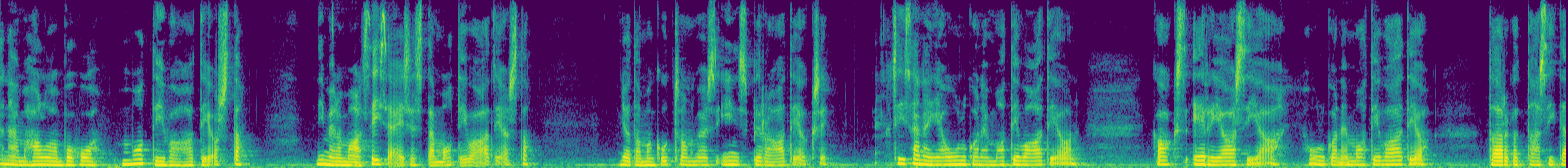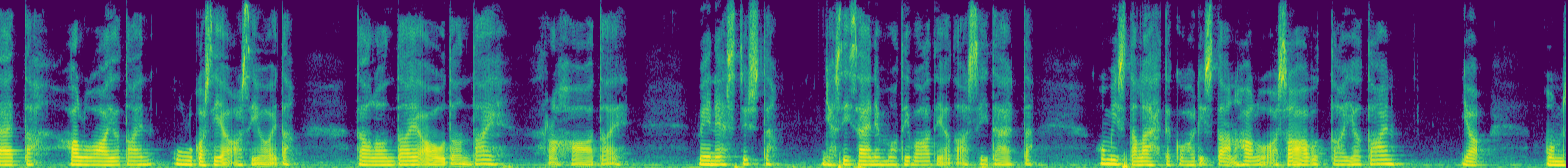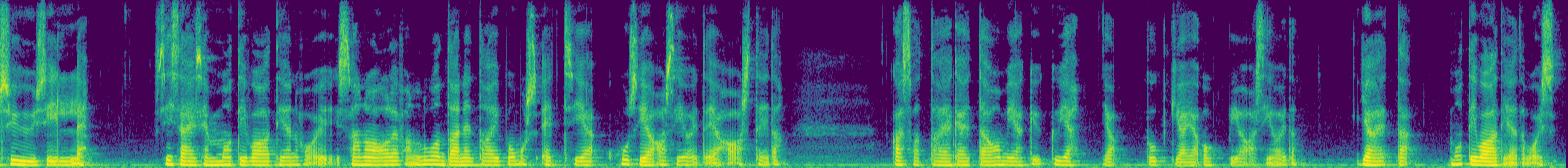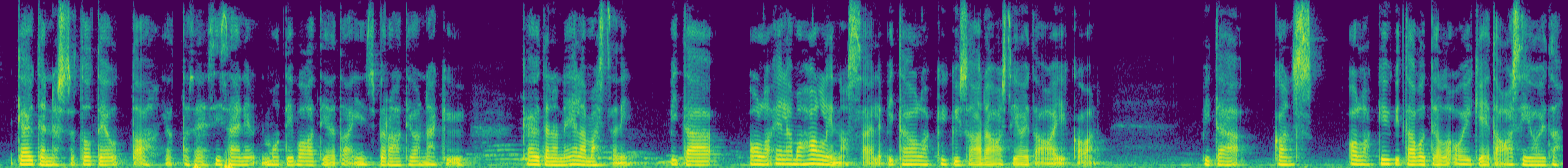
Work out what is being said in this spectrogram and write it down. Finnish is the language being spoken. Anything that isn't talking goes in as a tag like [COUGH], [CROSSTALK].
Tänään mä haluan puhua motivaatiosta, nimenomaan sisäisestä motivaatiosta, jota mä kutsun myös inspiraatioksi. Sisäinen ja ulkoinen motivaatio on kaksi eri asiaa. Ulkoinen motivaatio tarkoittaa sitä, että haluaa jotain ulkoisia asioita, talon tai auton tai rahaa tai menestystä. Ja sisäinen motivaatio taas sitä, että omista lähtökohdistaan haluaa saavuttaa jotain ja on syy sille. Sisäisen motivaation voi sanoa olevan luontainen taipumus etsiä uusia asioita ja haasteita, kasvattaa ja käyttää omia kykyjä ja tutkia ja oppia asioita. Ja että motivaatiota voisi käytännössä toteuttaa, jotta se sisäinen motivaatio tai inspiraatio näkyy käytännön elämässä, niin pitää olla elämä hallinnassa, eli pitää olla kyky saada asioita aikaan. Pitää myös olla kyky tavoitella oikeita asioita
